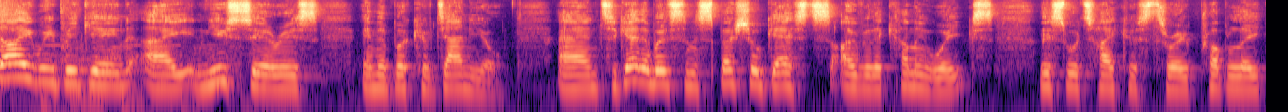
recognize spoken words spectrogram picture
Today we begin a new series in the book of Daniel. And together with some special guests over the coming weeks, this will take us through probably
